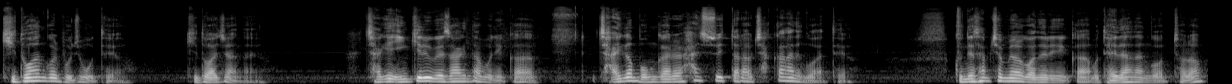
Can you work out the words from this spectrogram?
기도한 걸 보지 못해요. 기도하지 않아요. 자기 인기를 위해서 하다 보니까 자기가 뭔가를 할 수 있다라고 착각하는 것 같아요. 군대 3천 명을 거느리니까 뭐 대단한 것처럼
